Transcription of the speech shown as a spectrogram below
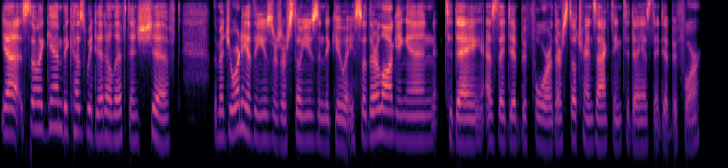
Yeah, so again, because we did a lift and shift, the majority of the users are still using the GUI. So they're logging in today as they did before. They're still transacting today as they did before,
